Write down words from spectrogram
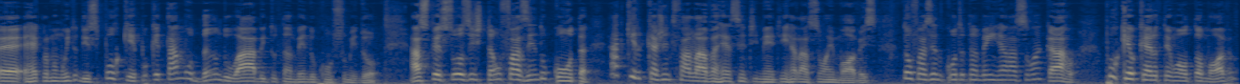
é, reclama muito disso. Por quê? Porque está mudando o hábito também do consumidor. As pessoas estão fazendo conta. Aquilo que a gente falava recentemente em relação a imóveis, estão fazendo conta também em relação a carro. Porque eu quero ter um automóvel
